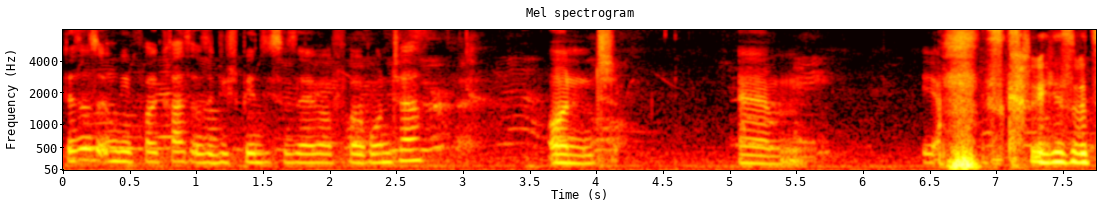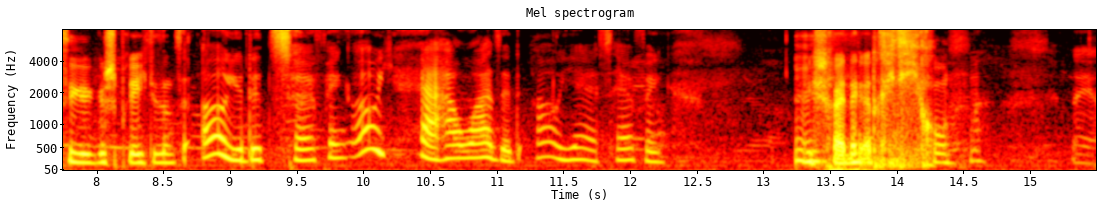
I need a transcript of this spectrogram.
das ist irgendwie voll krass. Also die spielen sich so selber voll runter. Und ähm, ja, das ist gerade dieses witzige Gespräch. Die sind so, oh, you did surfing? Oh yeah, how was it? Oh yeah, surfing. Die schreien da gerade richtig rum. Naja.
